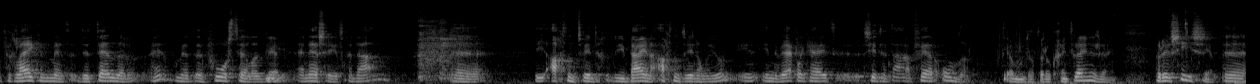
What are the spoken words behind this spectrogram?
vergelijkend met de tender, hè, met de voorstellen die NS heeft gedaan, eh, die, 28, die bijna 28 miljoen, in, in de werkelijkheid eh, zit het daar ver onder. Ja, omdat er ook geen treinen zijn. Precies. Ja. Eh,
